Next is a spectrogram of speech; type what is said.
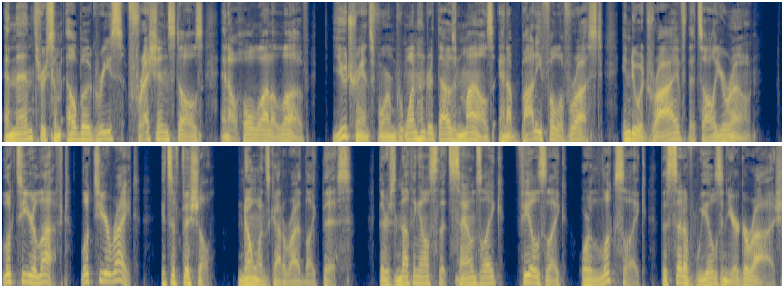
And then through some elbow grease, fresh installs, and a whole lot of love, you transformed 100,000 miles and a body full of rust into a drive that's all your own. Look to your left, look to your right. It's official. No one's got a ride like this. There's nothing else that sounds like, feels like, or looks like the set of wheels in your garage.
